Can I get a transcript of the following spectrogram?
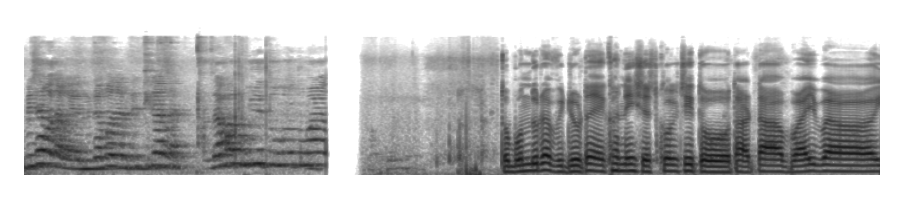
মিশা কথা কই দেখো দিদিকে আছে। তো বন্ধুরা ভিডিওটা এখানেই শেষ করছি তো টাটা বাই বাই।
